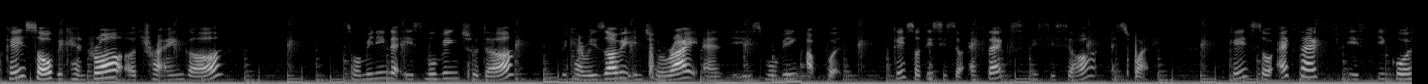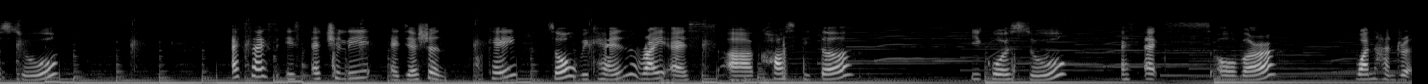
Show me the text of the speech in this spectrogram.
Okay, so we can draw a triangle. So meaning that it's moving to the, we can resolve it into right and it is moving upward. Okay, so this is your x-axis, this is your sy. Okay, so x-axis is equals to, x-axis is actually adjacent. Okay, so we can write as uh, cos theta equals to sx over 100.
